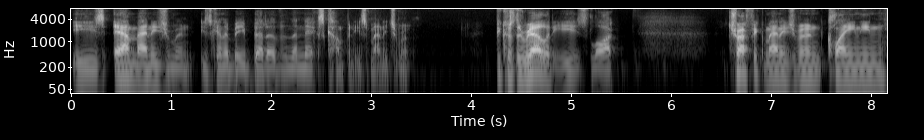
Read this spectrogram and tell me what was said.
is our management is going to be better than the next company's management. Because the reality is, like traffic management, cleaning,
